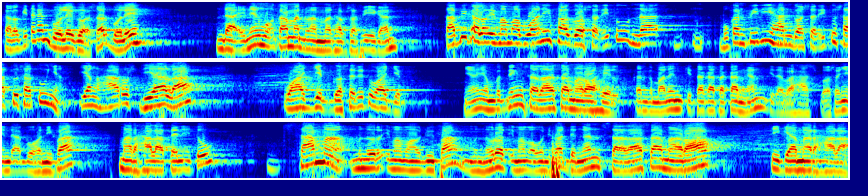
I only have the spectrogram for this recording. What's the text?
Kalau kita kan boleh gosar, boleh. Tidak, ini yang muktamad mazhab syafi'i kan. Tapi kalau Imam Abu Hanifah gosar itu enggak, bukan pilihan gosar itu satu-satunya yang harus dialah wajib gosar itu wajib. Ya, yang penting salah sama marahil. Kan kemarin kita katakan kan kita bahas bahwasanya tidak Abu Hanifah marhalaten itu sama menurut Imam Abu Hanifah menurut Imam Abu Hanifah dengan salah marah tiga marhala.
